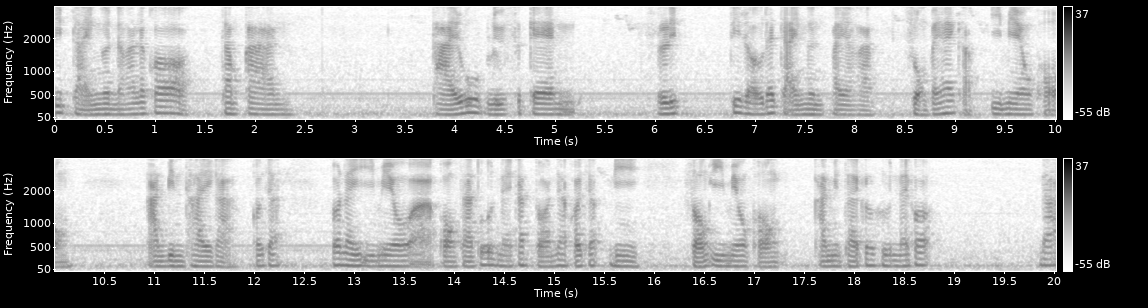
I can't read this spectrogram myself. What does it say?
รีบจ่ายเงินนะคะ แล้วก็ทำการ ถ่ายรูปหรือสแกนสลิปที่เราได้จ่ายเงินไปอะค่ะ ส่งไปให้กับอีเมลของการบินไทยค่ะเขาจะเพราะในอีเมลอของสถานทูตในขั้นตอนเนี่ยเขาจะมีสองอีเมลของการบินไทยก็คือนายก็ได้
